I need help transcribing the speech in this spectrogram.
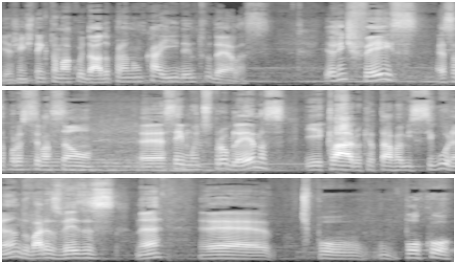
e a gente tem que tomar cuidado para não cair dentro delas. E a gente fez essa aproximação é, sem muitos problemas. E claro que eu estava me segurando várias vezes, né? É, tipo, um pouco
